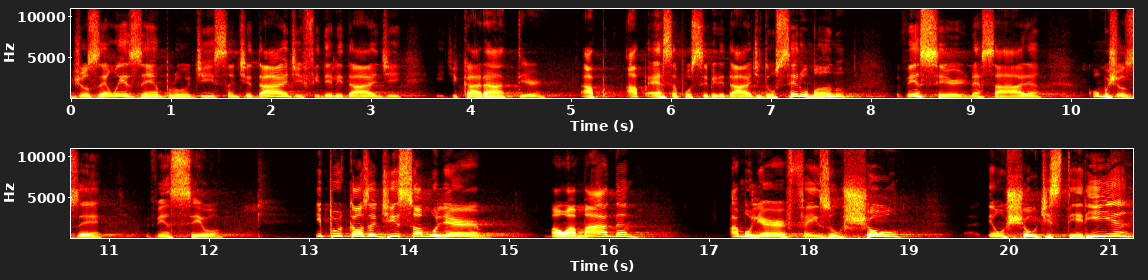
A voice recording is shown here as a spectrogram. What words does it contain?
José é um exemplo de santidade, fidelidade e de caráter. Há, há essa possibilidade de um ser humano vencer nessa área como José venceu. E por causa disso, a mulher mal amada, a mulher fez um show, deu um show de histeria,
